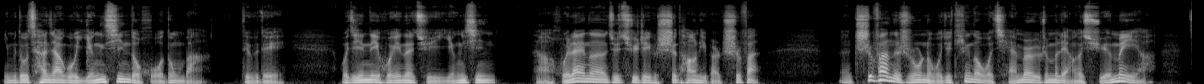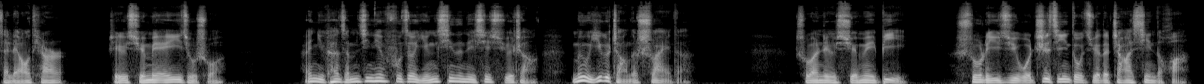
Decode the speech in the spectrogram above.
你们都参加过迎新的活动吧，对不对？我记得那回呢去迎新。啊，回来呢就去这个食堂里边吃饭，嗯，吃饭的时候呢，我就听到我前面有这么两个学妹啊在聊天这个学妹 A 就说：“哎，你看咱们今天负责迎新的那些学长，没有一个长得帅的。”说完，这个学妹 B 说了一句我至今都觉得扎心的话：“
